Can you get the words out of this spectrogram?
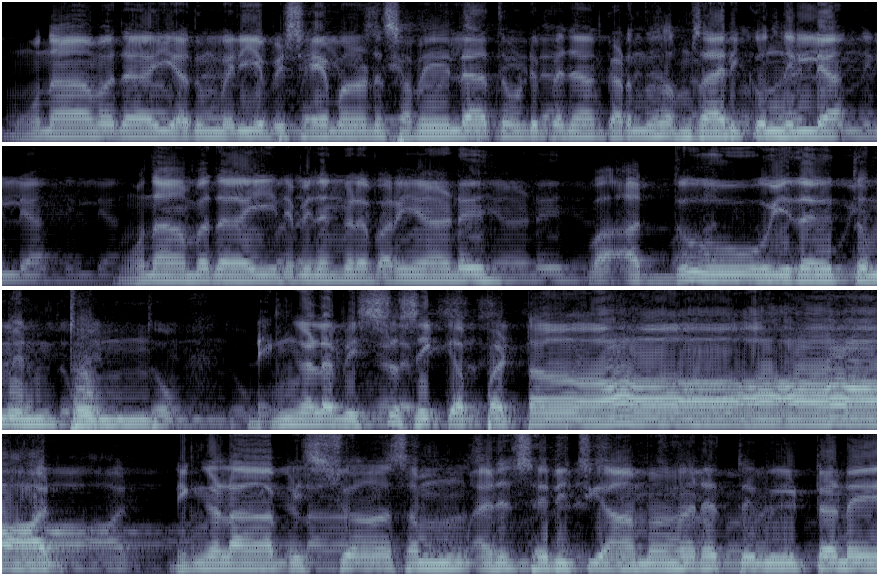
മൂന്നാമതായി അതും വലിയ വിഷയമാണ്. സമയമില്ലാത്തതുകൊണ്ട് ഇപ്പൊ ഞാൻ കടന്ന് സംസാരിക്കുന്നില്ല. മൂന്നാമതായി നബി നിങ്ങൾ പറയാണ് "വഅദ്ദൂ ഇദാ നിങ്ങളെ വിശ്വസിക്കപ്പെട്ടാൽ നിങ്ങൾ ആ വിശ്വാസം അനുസരിച്ച് അമാനത്ത് വീട്ടണേ.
